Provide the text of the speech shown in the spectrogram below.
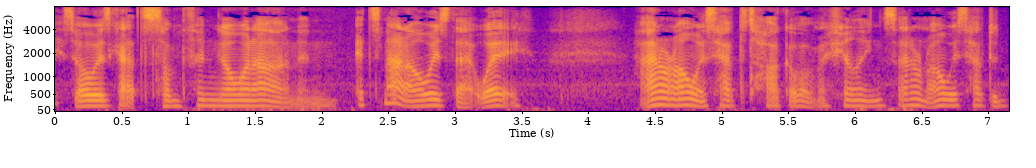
has always got something going on. And it's not always that way. I don't always have to talk about my feelings. I don't always have to,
